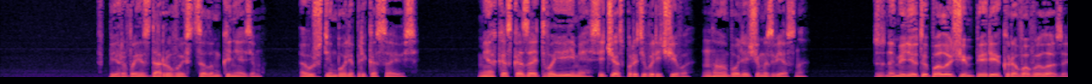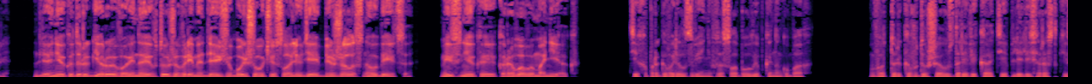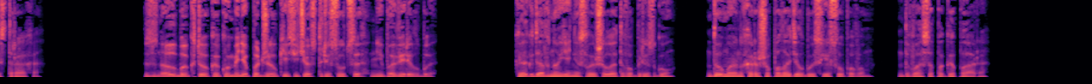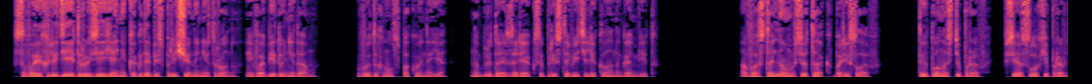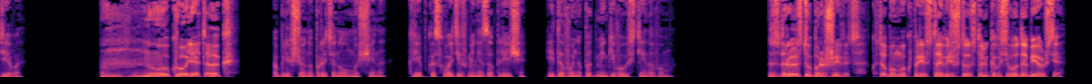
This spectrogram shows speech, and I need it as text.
Впервые здоровый с целым князем, а уж тем более прикасаюсь. Мягко сказать, твое имя сейчас противоречиво, но более чем известно. Знаменитый палач империи Кровавый Лазарь. Для некоторых герой войны и в то же время для еще большего числа людей безжалостный убийца, мясник и кровавый маньяк. Тихо проговорил Звенев со слабой улыбкой на губах. Вот только в душе у здоровяка теплились ростки страха. Знал бы кто, как у меня поджилки сейчас трясутся, не поверил бы. Как давно я не слышал этого брюзгу. Думаю, он хорошо поладил бы с Юсуповым. Два сапога пара. «Своих людей и друзей я никогда без причины не трону и в обиду не дам», — выдохнул спокойно я, наблюдая за реакцией представителей клана Гамбит. «А в остальном все так, Борислав. Ты полностью прав, все слухи правдивы». «Ну, коли так...» — облегченно протянул мужчина, крепко схватив меня за плечи и довольно подмигивая Устиновым. «Здравствуй, паршивец! Кто бы мог представить, что столько всего добьешься?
